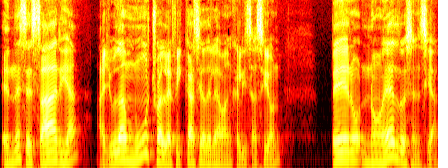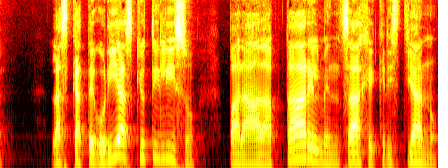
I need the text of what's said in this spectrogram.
Es necesaria ayuda mucho a la eficacia de la evangelización, pero no es lo esencial. Las categorías que utilizo para adaptar el mensaje cristiano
